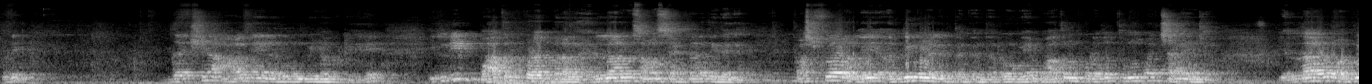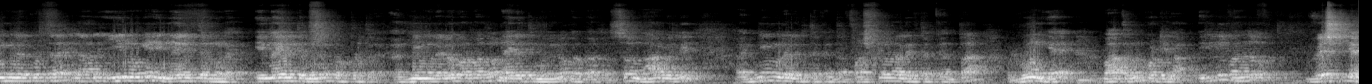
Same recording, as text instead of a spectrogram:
ನೋಡಿ, ದಕ್ಷಿಣ ಆಗ್ನೇಯದಲ್ಲಿ ರೂಮ್ ವಿಂಡೋ ಕೊಟ್ಟಿದ್ದೀವಿ ಇಲ್ಲಿ ಬಾತ್ರೂಮ್ ಕೊಡೋಕ್ಕೆ ಬರಲ್ಲ. ಎಲ್ಲರಿಗೂ ಸಮಸ್ಯೆ ಆಗ್ತಾ ಇರೋದು ಇದೇನೆ. ಫಸ್ಟ್ ಫ್ಲೋರಲ್ಲಿ ಅಗ್ನಿಮೂಲೆಯಲ್ಲಿರ್ತಕ್ಕಂಥ ರೂಮ್ಗೆ ಬಾತ್ರೂಮ್ ಕೊಡೋದು ತುಂಬ ಚಾಲೆಂಜು ಎಲ್ಲರೂ ಅಗ್ನಿ ಮೂಲೆ ಕೊಡ್ತಾರೆ, ಇಲ್ಲಾಂದ್ರೆ ಈ ನೋಗೆ ಈ ನೈರುತ್ಯ ಮೂಲೆ, ಈ ನೈಋತ್ಯ ಮೂಲೆ ಕೊಟ್ಬಿಡ್ತಾರೆ. ಅಗ್ನಿ ಮೂಲೆಯಲ್ಲೂ ಬರಬಾರ್ದು ನೈಋತ್ಯ ಮೂಲೆಯಲ್ಲೂ ಬರಬಾರ್ದು. ಸೊ ನಾವಿಲ್ಲಿ ಅಗ್ನಿ ಮೂಲೆಯಲ್ಲಿ ಇರ್ತಕ್ಕಂಥ ಫಸ್ಟ್ ಫ್ಲೋರ್ ಅಲ್ಲಿ ಇರ್ತಕ್ಕಂಥ ರೂಮ್ಗೆ ಬಾತ್ರೂಮ್ ಕೊಟ್ಟಿಲ್ಲ. ಇಲ್ಲಿ ಬಂದು ವೆಸ್ಟ್ಗೆ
